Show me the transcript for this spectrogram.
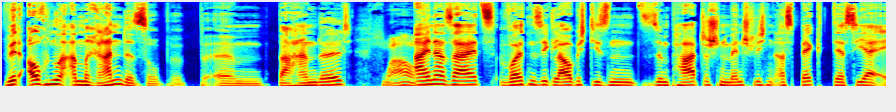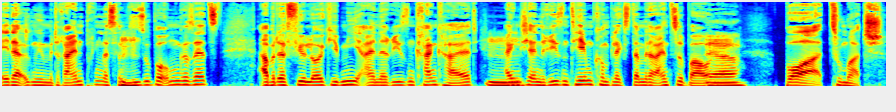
Wird auch nur am Rande so be ähm, behandelt. Wow. Einerseits wollten sie, glaube ich, diesen sympathischen menschlichen Aspekt der CIA da irgendwie mit reinbringen. Das haben sie Mhm. super umgesetzt. Aber dafür Leukämie, eine Riesenkrankheit, Mhm. eigentlich einen riesen Themenkomplex damit reinzubauen Ja. boah, too much.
